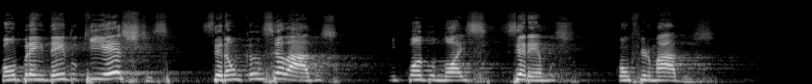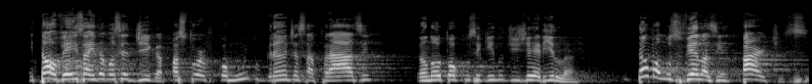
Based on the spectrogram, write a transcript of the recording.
compreendendo que estes serão cancelados enquanto nós seremos confirmados. E talvez ainda você diga, pastor, ficou muito grande essa frase, eu não estou conseguindo digeri-la. Então vamos vê-las em partes.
